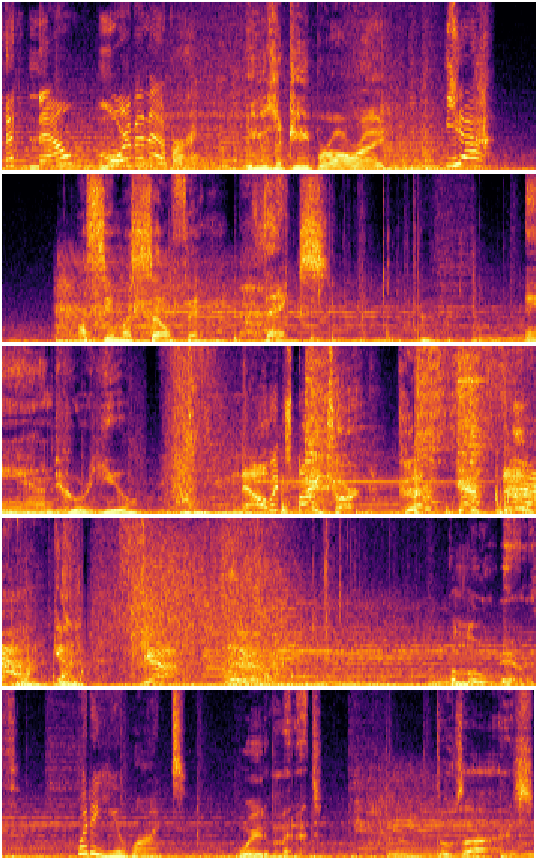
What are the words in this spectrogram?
now, more than ever. He's a keeper, all right. Yeah. I'll see myself in. Thanks. And who are you? Now it's my turn! Hello, Aerith. What do you want? Wait a minute. Those eyes.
